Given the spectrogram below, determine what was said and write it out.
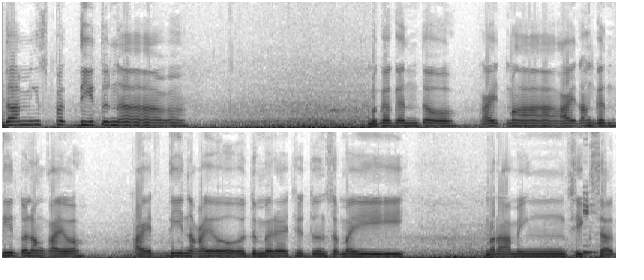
Daming spot dito na magaganda oh. Kahit mga kahit hanggang dito lang kayo, kahit di na kayo dumiretso dun sa may maraming zigzag.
